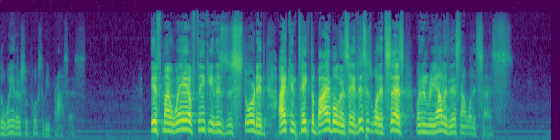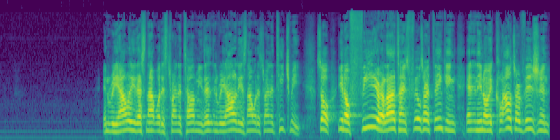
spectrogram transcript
the way they're supposed to be processed. If my way of thinking is distorted, I can take the Bible and say, this is what it says, when in reality, that's not what it says. In reality, that's not what it's trying to tell me. That in reality, it's not what it's trying to teach me. So, you know, fear a lot of times fills our thinking and, and, you know, it clouds our vision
